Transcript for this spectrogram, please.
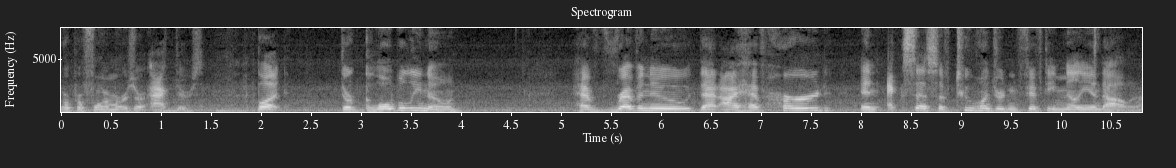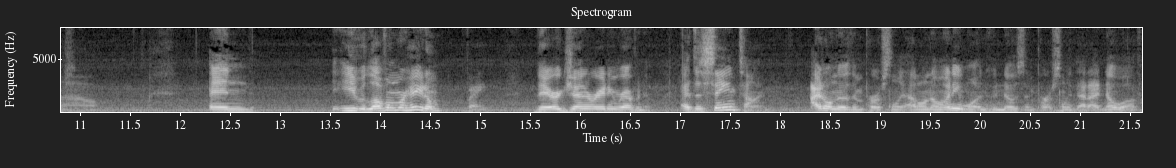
or performers or actors, mm-hmm. but they're globally known, have revenue that I have heard in excess of $250 million. Wow. And either love them or hate them, right. they're generating revenue. At the same time, I don't know them personally. I don't know anyone who knows them personally that I know of.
